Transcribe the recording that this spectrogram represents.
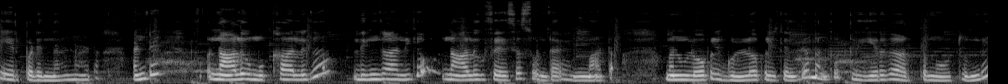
ఏర్పడిందనమాట అంటే నాలుగు ముఖాలుగా లింగానికి నాలుగు ఫేసెస్ ఉంటాయన్నమాట. మనం లోపలి గుడి లోపలికి వెళ్తే మనకు క్లియర్గా అర్థమవుతుంది.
